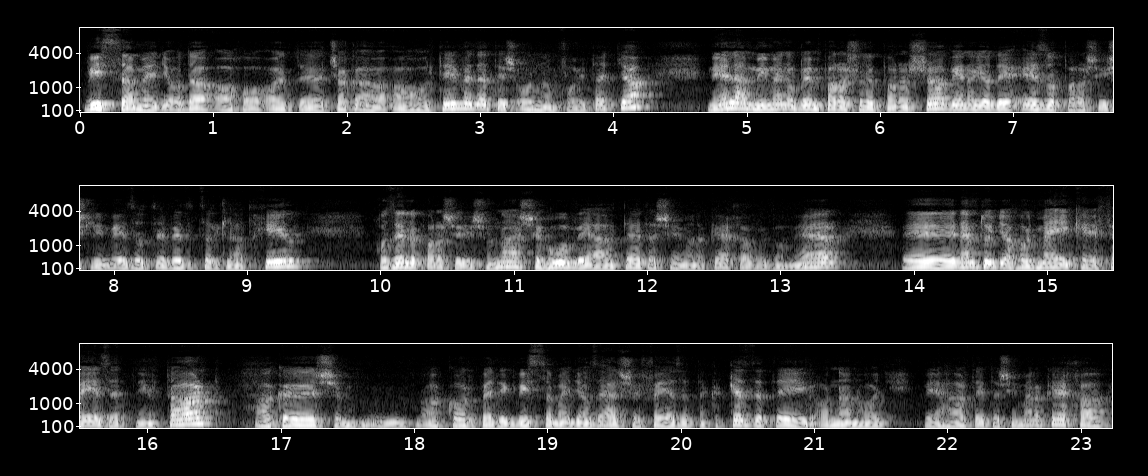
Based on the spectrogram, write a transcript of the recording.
visszamegy oda, ahol, csak ahol tévedett, és onnan folytatja. נעלם ממנו בין פרשה לפרשה, ואינו יודע איזו פרשה השלים ואיזו צריך להתחיל. חוזר לפרשה ראשונה, שהוא ואהבת את השם אלוקיך וגומר. Nem tudja, hogy melyik fejezetnél tart, akkor, és akkor pedig visszamegy az első fejezetnek a kezdetéig, onnan, hogy Vehártejtesem Elokeha,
